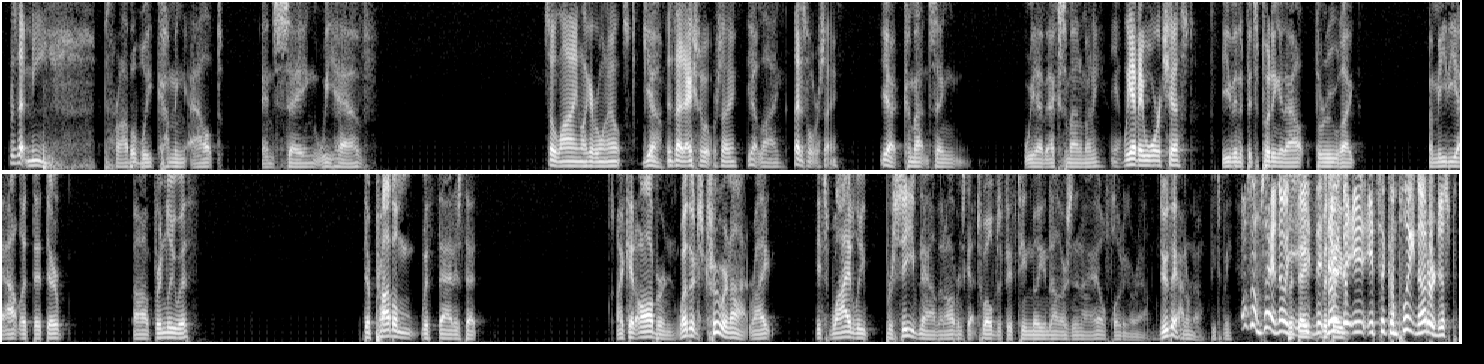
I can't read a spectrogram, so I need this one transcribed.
What does that mean? probably coming out and saying we have So lying like everyone else? yeah Is that actually what we're saying? yeah lying That is what we're saying. yeah come out and saying we have X amount of money Yeah, we have a war chest. even if it's putting it out through like a media outlet that they're uh, friendly with. The problem with that is that, like at Auburn, whether it's true or not, right? It's widely perceived now that Auburn's got twelve to fifteen million dollars in NIL floating around. Do they? I don't know. Beats me. That's what I'm saying. No, But they- but they- it's a complete and utter just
